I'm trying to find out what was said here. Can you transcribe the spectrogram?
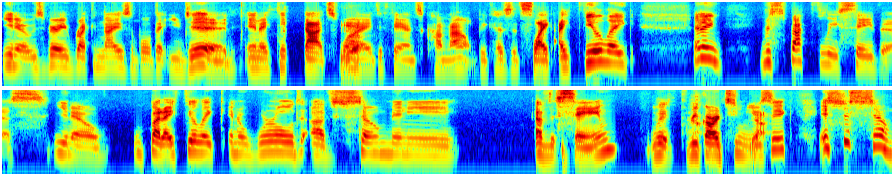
you know, it was very recognizable that you did. And I think that's why yeah. the fans come out because it's like I feel like and I respectfully say this, you know, but I feel like in a world of so many of the same with regard to music, yeah. it's just so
